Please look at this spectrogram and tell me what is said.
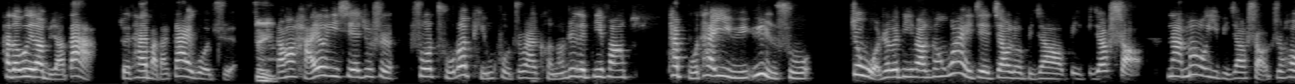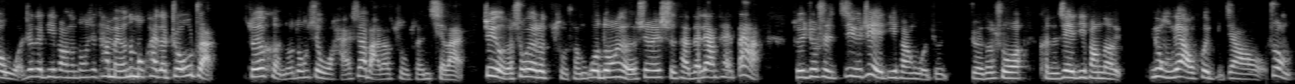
它的味道比较大。所以它要把它盖过去。对，然后还有一些就是说，除了贫苦之外，可能这个地方它不太易于运输。就我这个地方跟外界交流比较比比较少，那贸易比较少之后，我这个地方的东西它没有那么快的周转，所以很多东西我还是要把它储存起来。就有的是为了储存过冬，有的是因为食材的量太大，所以就是基于这些地方，我就觉得说，可能这些地方的用料会比较重。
